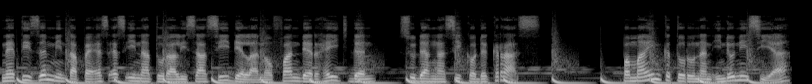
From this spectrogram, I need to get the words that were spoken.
Netizen minta PSSI naturalisasi Delano van der Heijden, sudah ngasih kode keras. Pemain keturunan Indonesia,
